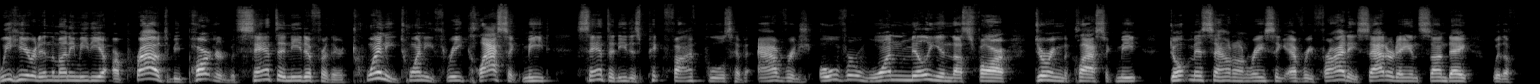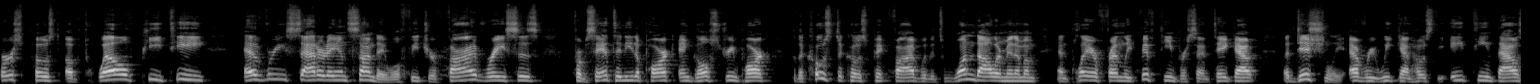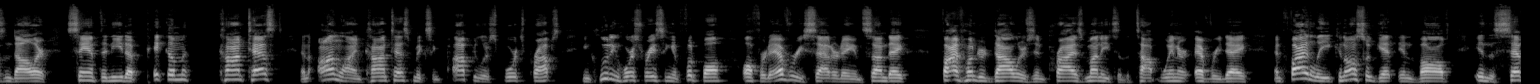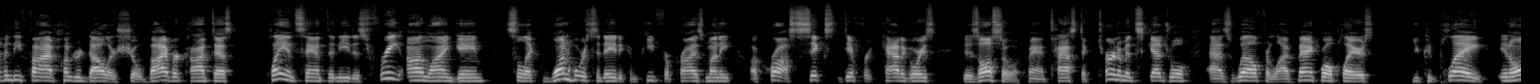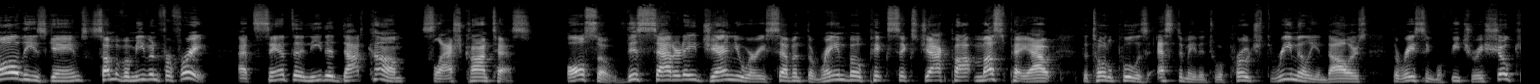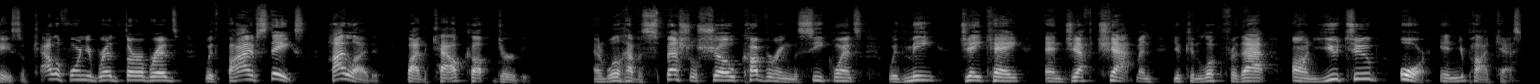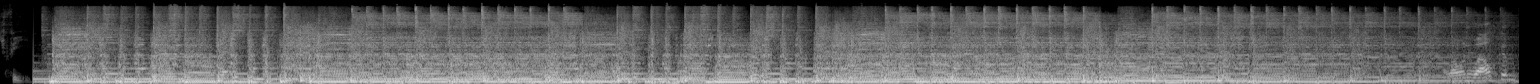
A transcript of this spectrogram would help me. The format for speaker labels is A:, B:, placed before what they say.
A: We here at In the Money Media are proud to be partnered with Santa Anita for their 2023 Classic Meet. Santa Anita's Pick 5 pools have averaged over 1 million thus far during the Classic Meet. Don't miss out on racing every Friday, Saturday, and Sunday with a first post of 12 PT. Every Saturday and Sunday will feature five races from Santa Anita Park and Gulfstream Park for the Coast to Coast Pick 5 with its $1 minimum and player friendly 15% takeout. Additionally, every weekend hosts the $18,000 Santa Anita Pick'em contest, an online contest mixing popular sports props, including horse racing and football, offered every Saturday and Sunday. $500 in prize money to the top winner every day. And finally, you can also get involved in the $7,500 Survivor contest Play in Santa Anita's free online game. Select one horse a day to compete for prize money across six different categories. There's also a fantastic tournament schedule as well for live bankroll players. You can play in all these games, some of them even for free, at santaanita.com slash contests. Also, this Saturday, January 7th, the Rainbow Pick 6 jackpot must pay out. The total pool is estimated to approach $3 million. The racing will feature a showcase of California bred thoroughbreds with five stakes, highlighted by the Cal Cup Derby. And we'll have a special show covering the sequence with me, JK, and Jeff Chapman. You can look for that on YouTube or in your podcast feed.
